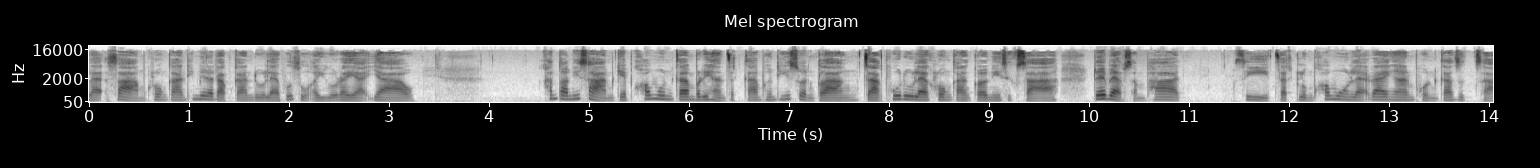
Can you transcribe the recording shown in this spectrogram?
และ 3. โครงการที่มีระดับการดูแลผู้สูงอายุระยะยาว ขั้นตอนที่ 3 เก็บข้อมูลการบริหารจัดการพื้นที่ส่วนกลาง จากผู้ดูแลโครงการกรณีศึกษา ด้วยแบบสัมภาษณ์ 4. จัดกลุ่มข้อมูลและรายงานผลการศึกษา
